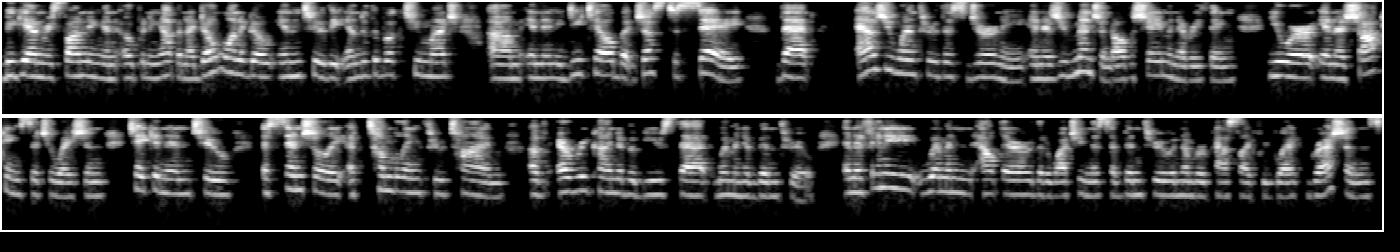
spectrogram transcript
began responding and opening up. And I don't want to go into the end of the book too much um, in any detail, but just to say that as you went through this journey, and as you've mentioned, all the shame and everything, you were in a shocking situation, taken into essentially a tumbling through time of every kind of abuse that women have been through. And if any women out there that are watching this have been through a number of past life regressions,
